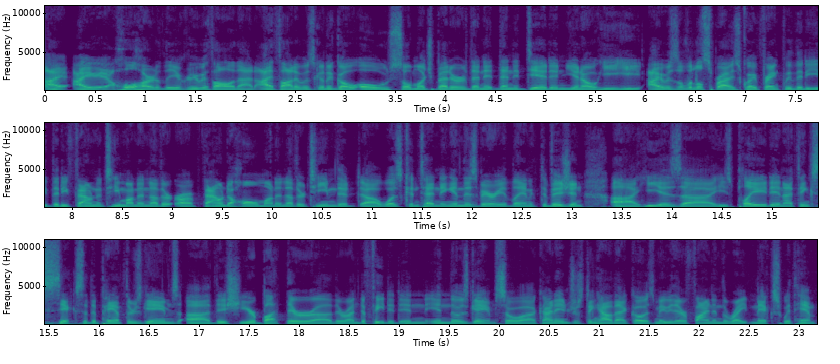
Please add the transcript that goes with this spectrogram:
I, I wholeheartedly agree with all of that. I thought it was going to go oh so much better than it than it did, and you know he, he I was a little surprised, quite frankly, that he that he found a team on another or found a home on another team that uh, was contending in this very Atlantic Division. Uh, he is uh, he's played in I think six of the Panthers games uh, this year, but they're uh, they're undefeated in in those games. So uh, kind of interesting how that goes. Maybe they're finding the right mix with him.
